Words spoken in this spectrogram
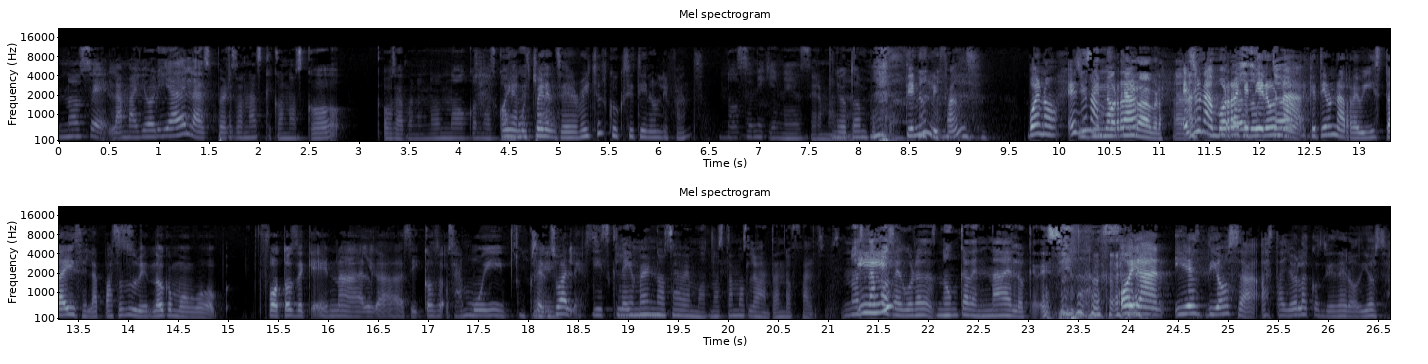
no sé, la mayoría de las personas que conozco, o sea, bueno, no, no conozco. a oigan, espérense, ¿Rachel Cook sí tiene OnlyFans? No sé ni quién es, hermana. Yo tampoco. ¿Tiene OnlyFans? Bueno, es Y una si morra. Es una morra que tiene una, que tiene una revista y se la pasa subiendo como fotos de que nalgas y cosas, o sea, muy sensuales. Disclaimer, no sabemos, no estamos levantando falsos. No ¿Y? estamos seguros nunca de nada de lo que decimos. Oigan, y es diosa, hasta yo la considero diosa.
